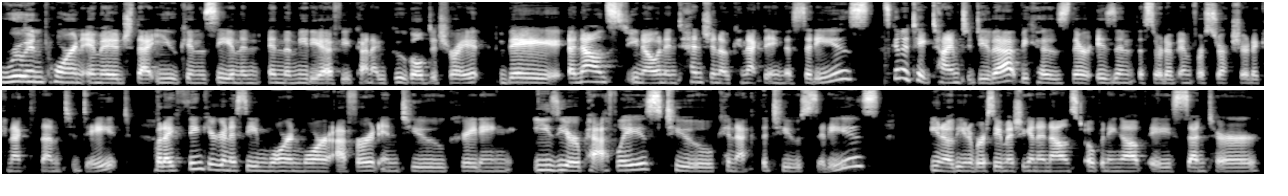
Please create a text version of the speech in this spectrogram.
ruin porn image that you can see in the in the media if you kind of google detroit. They announced you know an intention of connecting the cities. It's going to take time to do that because there isn't the sort of infrastructure to connect them to date but i think you're going to see more and more effort into creating easier pathways to connect the two cities you know the university of michigan announced opening up a center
